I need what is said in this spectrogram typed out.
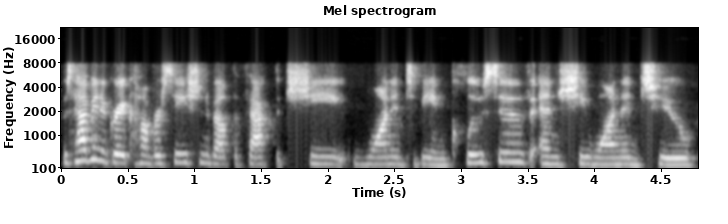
was having a great conversation about the fact that she wanted to be inclusive and she wanted to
